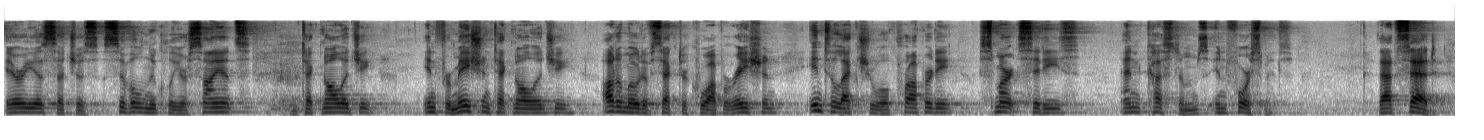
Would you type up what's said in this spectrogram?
areas such as civil nuclear science and technology, information technology, automotive sector cooperation, intellectual property, smart cities, and customs enforcement. That said,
